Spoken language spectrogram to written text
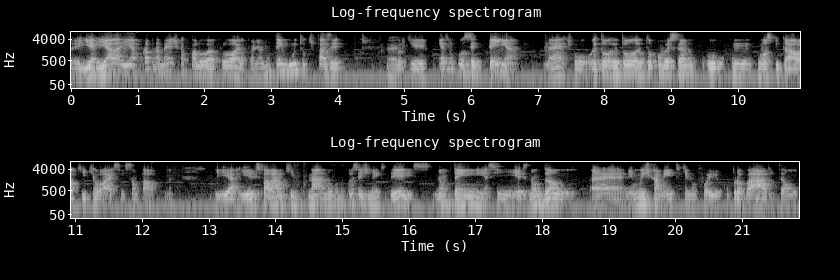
e, e, ela, e a própria médica falou, falou, olha, Tony, não tem muito o que fazer, é. porque mesmo que você tenha né? Tipo, eu tô, eu tô, eu tô conversando com, com, com um hospital aqui que é o ICE em São Paulo, né? E, e eles falaram que na, no, no, procedimento deles não tem, assim, eles não dão é, nenhum medicamento que não foi comprovado. Então,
